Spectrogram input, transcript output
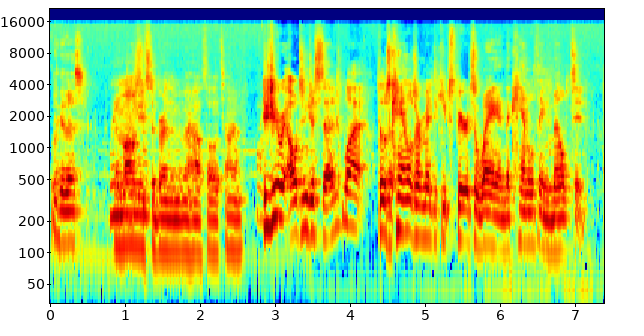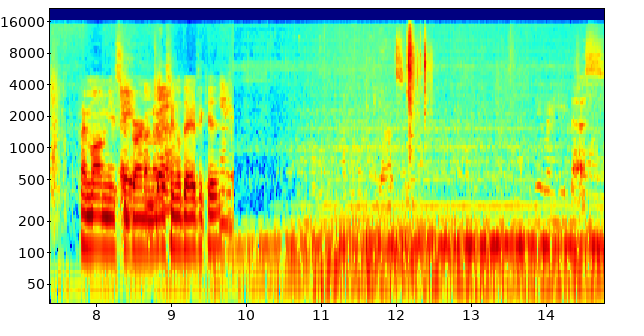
Look at this. My mom used to burn them in my house all the time. Did you hear what Elton just said? What? Those candles are meant to keep spirits away, and the candle thing melted. My mom used to Hey, burn them every single day as a kid. Yeah. Yes.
